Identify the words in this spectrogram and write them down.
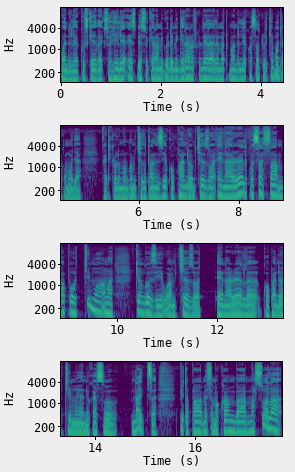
Waendelea kusikia idhaa Kiswahili ya SBS ukiwa na migode migerano, tukiendelea yale ambayo tumeandalia kwa sasa. Tuelekea moja kwa moja katika ulimwengu wa michezo. Tuanzie kwa upande wa mchezo wa NRL kwa sasa, ambapo timu ama kiongozi wa mchezo wa NRL kwa upande wa timu ya Newcastle Knights Peter Power amesema kwamba maswala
